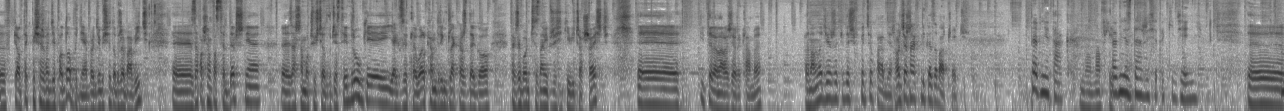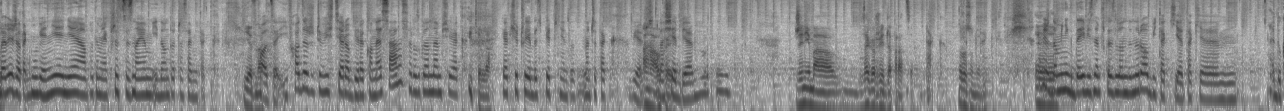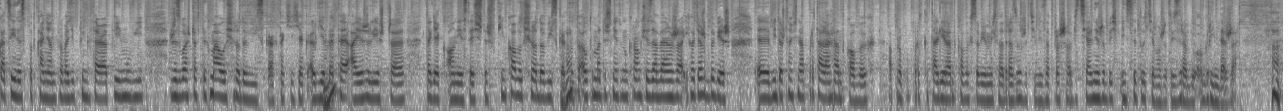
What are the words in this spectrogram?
W piątek myślę, że będzie podobnie. Będziemy się dobrze bawić. E, Zapraszam Was serdecznie. E, Zaczynam oczywiście o 22. Jak zwykle welcome drink dla każdego. Także bądźcie z nami przy Sienkiewicza 6. E, I tyle na razie reklamy. Ale mam nadzieję, że kiedyś w końcu padniesz. Chociaż na chwilkę zobaczyć. Pewnie tak. No, na chwilkę. Pewnie zdarzy się taki dzień. E, Bo wiesz, że tak mówię nie, nie, a potem jak wszyscy znajomi idą, to czasami tak Jednak. wchodzę. I wchodzę rzeczywiście, robię rekonesans, rozglądam się jak, I tyle. jak się czuję bezpiecznie, to znaczy tak, wiesz, Aha, dla okej. siebie. Że nie ma zagrożeń dla pracy. tak. Rozumiem. Wiesz, E, Dominik Davis na przykład z Londynu robi takie, takie mm, edukacyjne spotkania, on prowadzi Pink Therapy i mówi, że zwłaszcza w tych małych środowiskach, takich jak LGBT, a jeżeli jeszcze, tak jak on, jesteś też w kinkowych środowiskach, no to automatycznie ten krąg się zawęża i chociażby, wiesz, y, widoczność na portalach randkowych, a propos portali randkowych sobie myślę od razu, że Ciebie zaproszę oficjalnie, żebyś w instytucie może coś zrobił o Grinderze.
